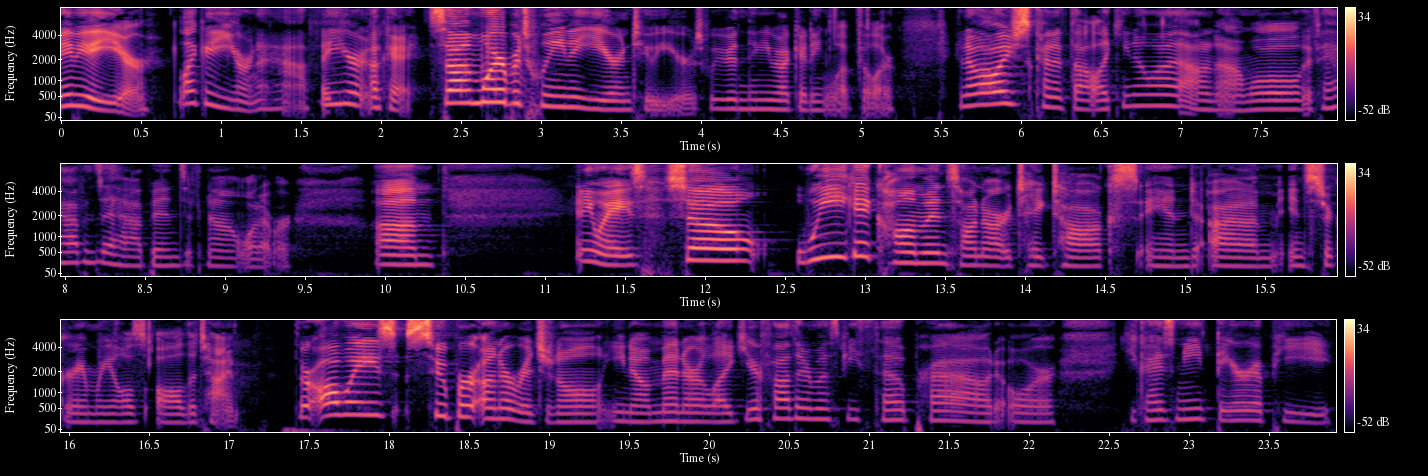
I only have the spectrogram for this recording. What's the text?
maybe a year. like a year and a half. A year, okay, So somewhere between a year and two years. We've been thinking about getting lip filler, and I've always just kind of thought, like, you know what? I don't know. Well, if it happens, it happens. If not, whatever. Um, anyways, so we get comments on our TikToks and um, Instagram reels all the time. They're always super unoriginal. You know, men are like, "Your father must be so proud," or "You guys need therapy,"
